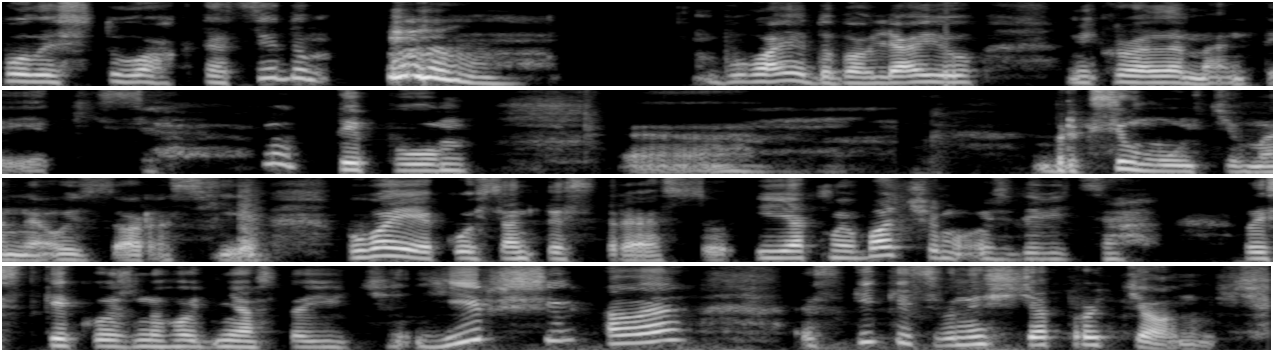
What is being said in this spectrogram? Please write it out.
по листу актацидом, буває, додаю мікроелементи якісь. Ну, типу е, бриксіл мульті в мене ось зараз є. Буває якогось антистресу. І як ми бачимо, ось дивіться, листки кожного дня стають гірші, але скількись вони ще протягнуть.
